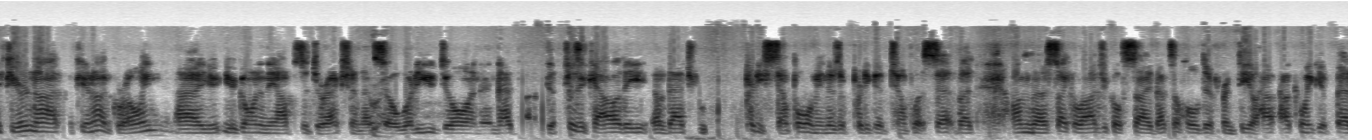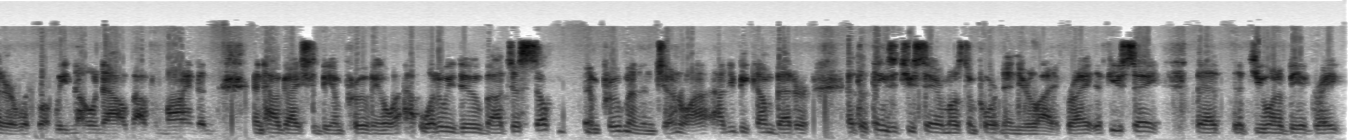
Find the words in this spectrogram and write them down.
if you're not, if you're not growing, uh, you're, you're going in the opposite direction. And right. so what are you doing? And that the physicality of that pretty simple. I mean, there's a pretty good template set, but on the psychological side, that's a whole different deal. How, how can we get better with what we know now about the mind and, and how guys should be improving? What, what do we do about just self improvement in general? How, how, do you become better at the things that you say are most important in your life, right? If you say that, that you want to be a great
